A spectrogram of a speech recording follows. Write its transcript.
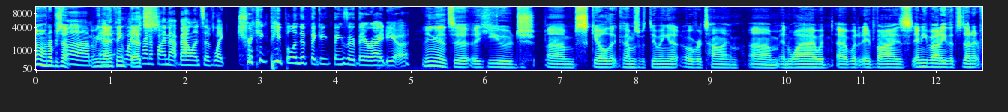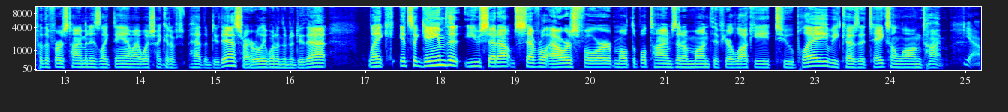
Oh, 100 percent. Um, I mean, and, I think like that's trying to find that balance of like tricking people into thinking things are their idea. I think that's a, a huge um, skill that comes with doing it over time, um, and why I would I would advise anybody that's done it for the first time and is like, "Damn, I wish I could have had them do this," or "I really wanted them to do that." Like it's a game that you set out several hours for, multiple times in a month if you're lucky to play, because it takes a long time. Yeah.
